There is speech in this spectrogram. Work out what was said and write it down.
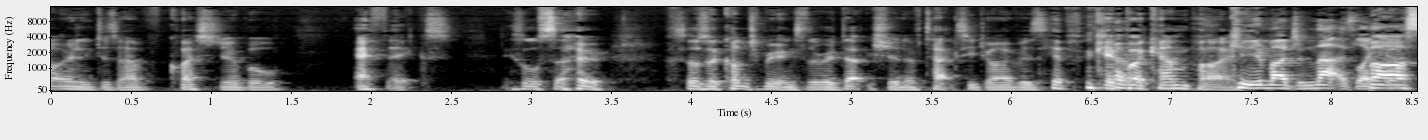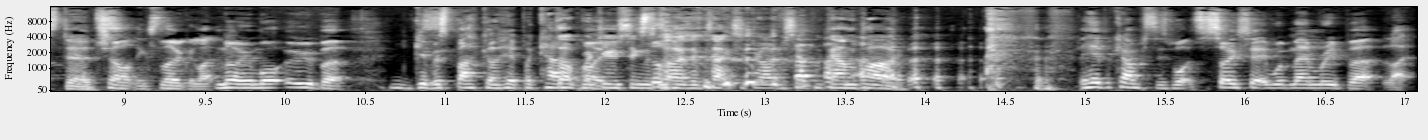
not only does it have questionable ethics, it's also it's also contributing to the reduction of taxi drivers hippocampi. Can you imagine that as like a, a chanting slogan, like "No more Uber, give us back our hippocampi." Stop reducing the size of taxi drivers' hippocampi. the hippocampus is what's associated with memory, but like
